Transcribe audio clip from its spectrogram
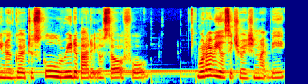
you know go to school read about it yourself or whatever your situation might be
